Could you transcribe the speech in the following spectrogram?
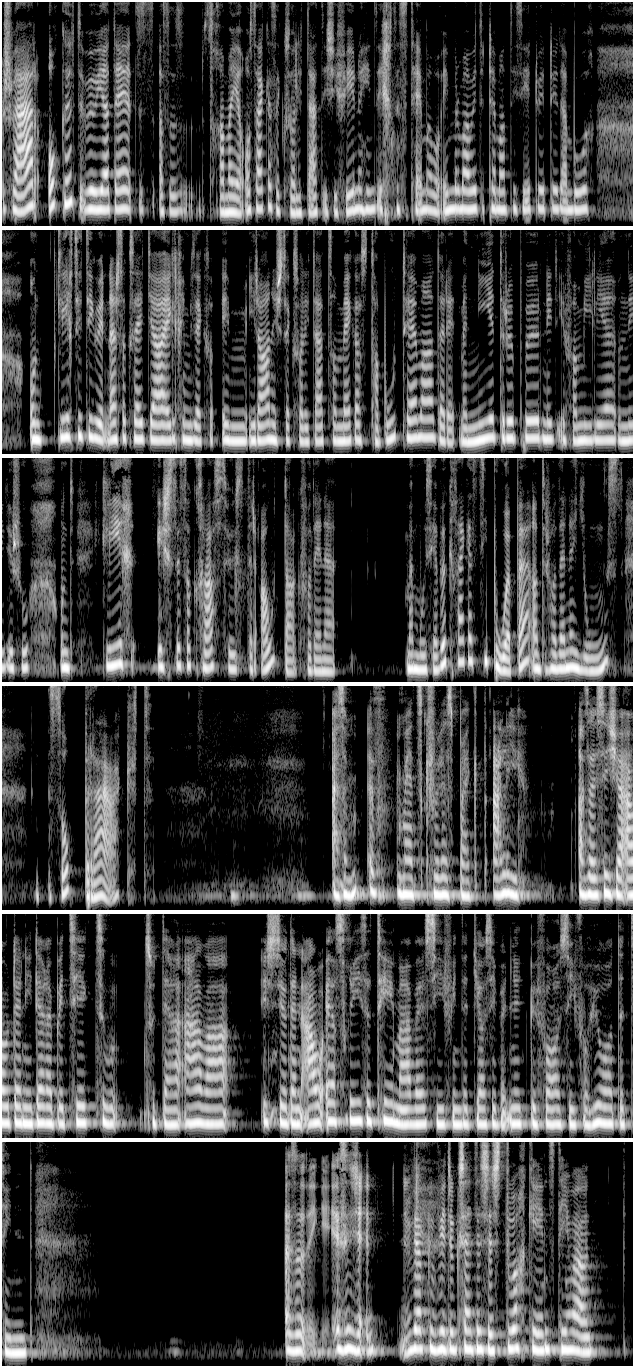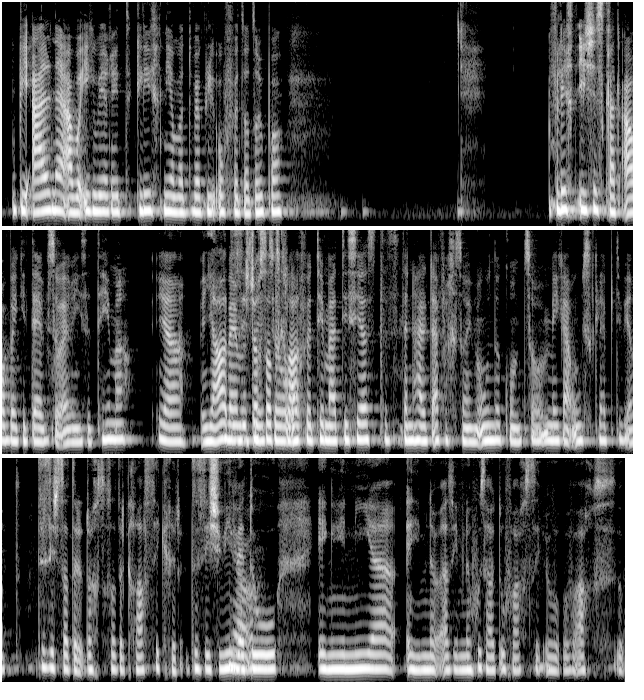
schwer, auch gut, weil ja der, das, also das kann man ja auch sagen, Sexualität ist in vielen Hinsichten ein Thema, das immer mal wieder thematisiert wird in diesem Buch. Und gleichzeitig wird dann so gesagt, ja, eigentlich im, Sex im Iran ist Sexualität so ein mega Tabuthema, da redet man nie drüber, nicht in der Familie und nicht in der Schule. Und gleich ist es so krass, weil es der Alltag von diesen, man muss ja wirklich sagen, es sind Buben oder von diesen Jungs so prägt also man hat das Gefühl, es prägt alle. Also es ist ja auch dann in dieser Beziehung zu, zu der Ava ist ja dann auch erst ein Thema, weil sie findet, ja, sie wird nicht, bevor sie verheiratet sind. Also es ist wirklich, wie du gesagt hast, ein durchgehendes Thema und bei allen, aber irgendwie redet gleich niemand wirklich offen darüber. Vielleicht ist es gerade auch wegen dem so ein riesiges Thema. Ja, ja das ist doch so, so klar. thematisierst, dass es dann halt einfach so im Untergrund so mega ausgelebt wird. Das ist so der, doch so der Klassiker. Das ist wie ja. wenn du irgendwie nie in einem, also in einem Haushalt aufwachst,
